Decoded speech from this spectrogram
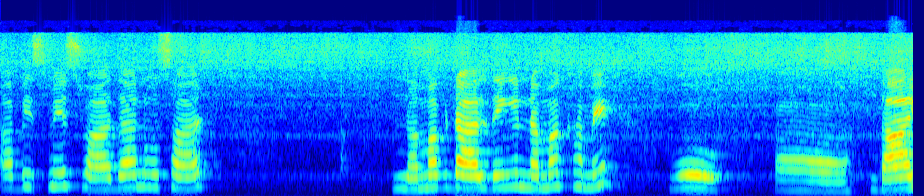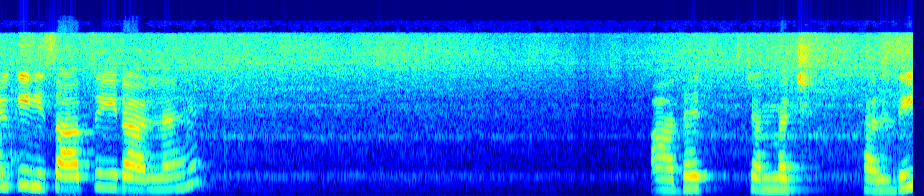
अब इसमें स्वादानुसार नमक डाल देंगे। नमक हमें वो आ, दाल के हिसाब से ही डालना है। आधा चम्मच हल्दी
